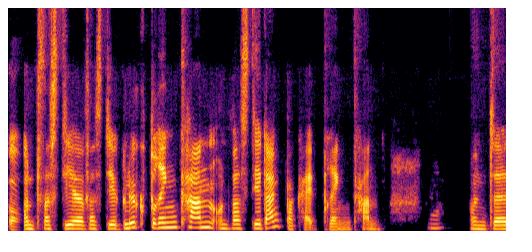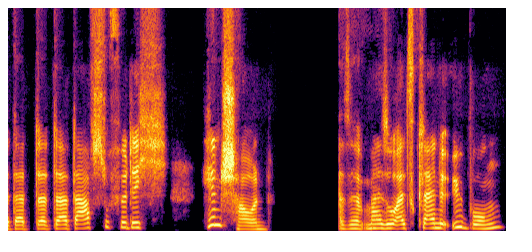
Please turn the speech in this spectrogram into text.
und was dir, was dir Glück bringen kann und was dir Dankbarkeit bringen kann. Ja. Und äh, da, da, da darfst du für dich hinschauen. Also mal so als kleine Übung.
